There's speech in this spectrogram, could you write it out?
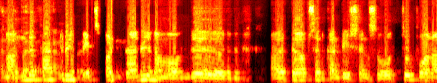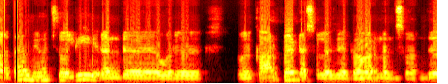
அந்த ஃபேக்டரி. பேஸ் பண்ணி தானே நம்ம வந்து டேர்ம்ஸ் அண்ட் கண்டிஷன்ஸ் ஒத்து போனாதான் மியூச்சுவலி ரெண்டு ஒரு ஒரு கார்பரேட் அஸ் வெல் கவர்னன்ஸ் வந்து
